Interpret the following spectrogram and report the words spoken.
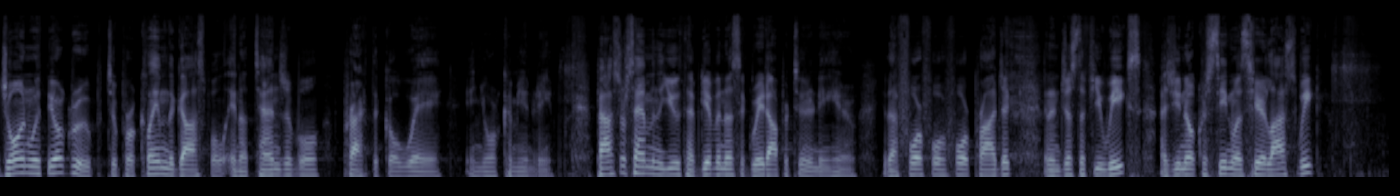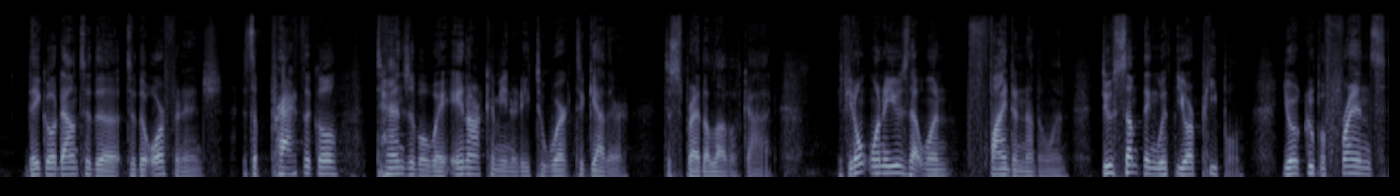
join with your group to proclaim the gospel in a tangible, practical way in your community. Pastor Sam and the youth have given us a great opportunity here. That 444 project. And in just a few weeks, as you know, Christine was here last week, they go down to the, to the orphanage. It's a practical tangible way in our community to work together to spread the love of God. If you don't want to use that one, find another one. Do something with your people, your group of friends,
